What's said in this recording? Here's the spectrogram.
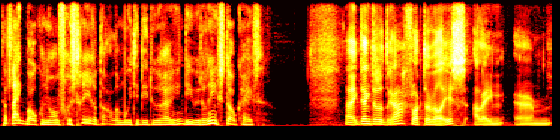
Dat lijkt me ook enorm frustrerend, alle moeite die u, die erin gestoken heeft. Nou, ik denk dat het draagvlak er wel is. Alleen um,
